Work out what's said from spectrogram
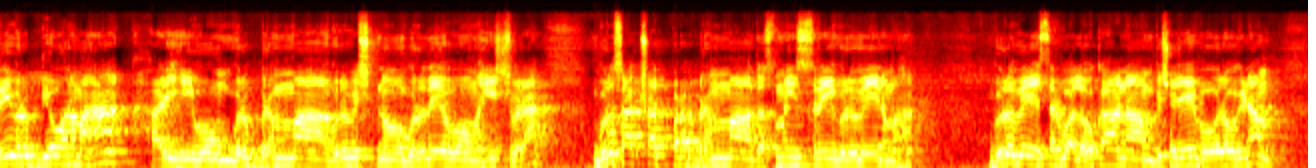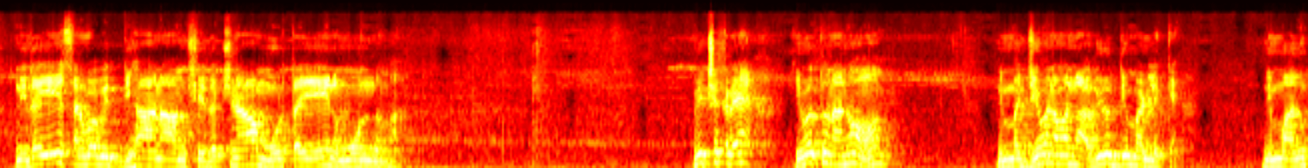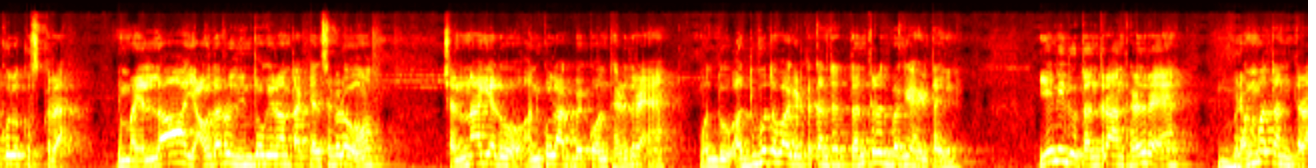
ಶ್ರೀ ಗುರುಭ್ಯೋ ನಮಃ. ಹರಿ ಓಂ ಗುರುಬ್ರಹ್ಮ, ಗುರುವಿಷ್ಣು, ಗುರುದೇವೋ ಮಹೇಶ್ವರ, ಗುರು ಸಾಕ್ಷಾತ್ ಪರಬ್ರಹ್ಮ ತಸ್ಮೈ ಶ್ರೀ ಗುರುವೇ ನಮಃ. ಗುರುವೇ ಸರ್ವಲೋಕಾನಾಂ ವಿಷಜೇ ಭೋರೋಗಿಣಾಂ ನಿಧಯೇ ಸರ್ವವಿದ್ಯಾನಾಂ ಶ್ರೀ ದಕ್ಷಿಣಾಮೂರ್ತಯೇ ನಮೋ ನಮಃ. ವೀಕ್ಷಕರೇ, ಇವತ್ತು ನಾನು ನಿಮ್ಮ ಜೀವನವನ್ನು ಅಭಿವೃದ್ಧಿ ಮಾಡಲಿಕ್ಕೆ, ನಿಮ್ಮ ಅನುಕೂಲಕ್ಕೋಸ್ಕರ ನಿಮ್ಮ ಎಲ್ಲ ಯಾವುದಾದ್ರು ನಿಂತೋಗಿರೋಂಥ ಕೆಲಸಗಳು ಚೆನ್ನಾಗಿ ಅದು ಅನುಕೂಲ ಆಗಬೇಕು ಅಂತ ಹೇಳಿದ್ರೆ ಒಂದು ಅದ್ಭುತವಾಗಿರ್ತಕ್ಕಂಥ ತಂತ್ರದ ಬಗ್ಗೆ ಹೇಳ್ತಾ ಇದ್ದೀನಿ. ಏನಿದು ತಂತ್ರ ಅಂತ ಹೇಳಿದ್ರೆ ಬ್ರಹ್ಮತಂತ್ರ.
